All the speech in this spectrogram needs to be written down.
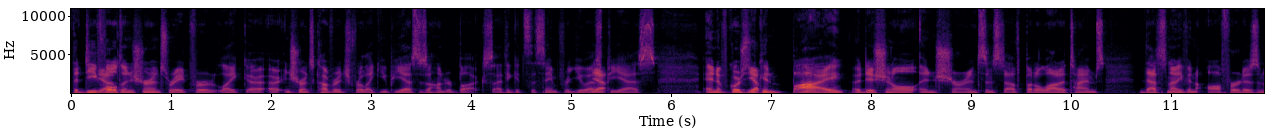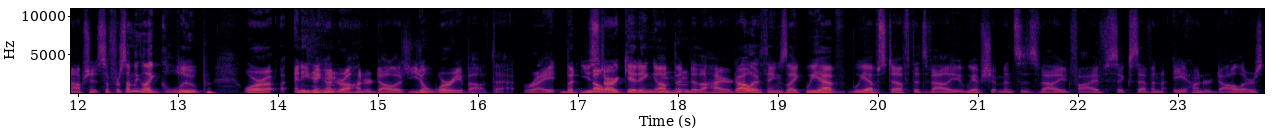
the default insurance rate for like uh, uh, insurance coverage for like UPS is a hundred bucks. I think it's the same for USPS. And of course, Yep. you can buy additional insurance and stuff, but a lot of times that's not even offered as an option. So for something like Gloop or anything Mhm. under a hundred dollars, you don't worry about that, right? But you Nope. start getting up Mhm. into the higher dollar things. Like we have we have stuff that's valued. We have shipments that's valued five, six, seven, eight hundred dollars,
